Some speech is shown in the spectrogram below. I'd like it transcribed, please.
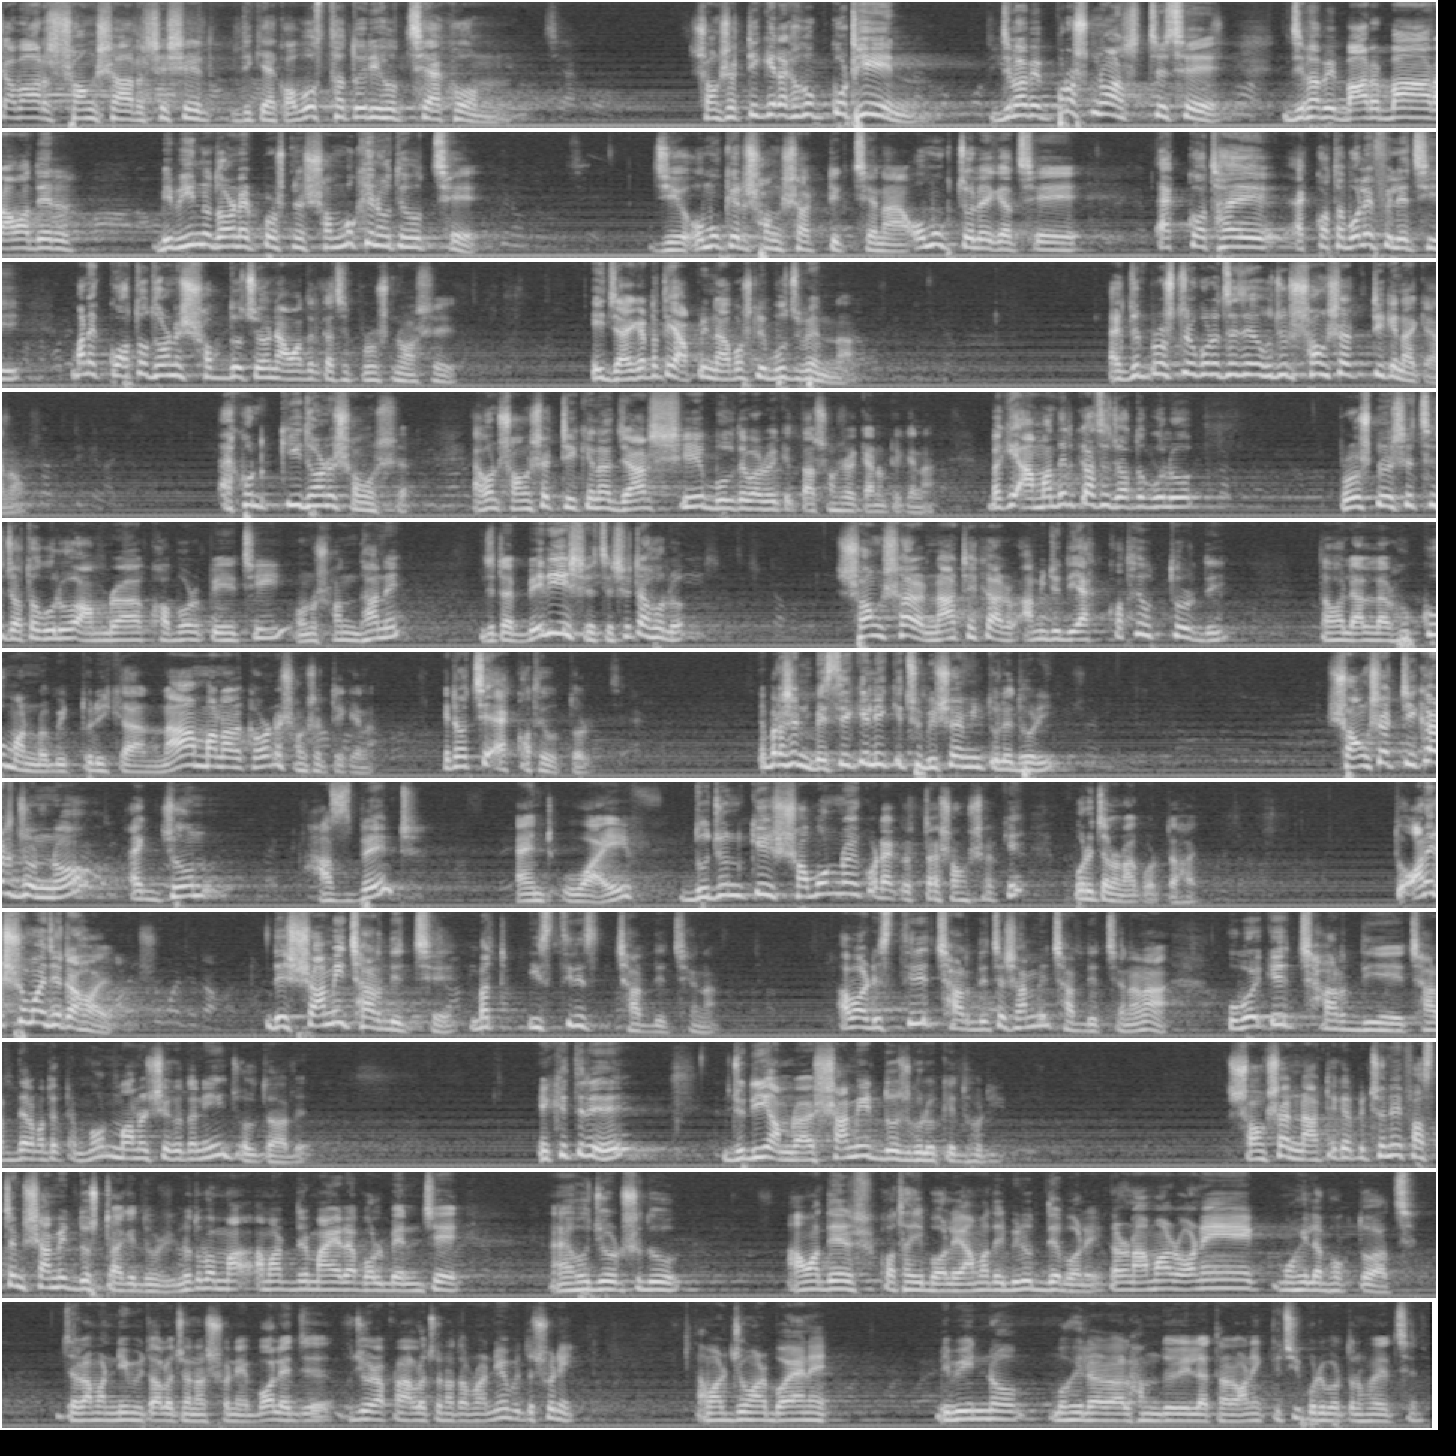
সবার সংসার শেষের দিকে এক অবস্থা তৈরি হচ্ছে এখন। সংসার টিকে রাখা খুব কঠিন। যেভাবে প্রশ্ন আসতেছে, যেভাবে বারবার আমাদের বিভিন্ন ধরনের প্রশ্নের সম্মুখীন হতে হচ্ছে, যে অমুকের সংসার টিকছে না, অমুক চলে গেছে, এক কথায়, এক কথা বলে ফেলেছি মানে কত ধরনের শব্দ চয়নে আমাদের কাছে প্রশ্ন আসে। এই জায়গাটাতে আপনি না বসলে বুঝবেন না। একজন প্রশ্ন করেছে যে, হুজুর, সংসার টিকে না কেন? এখন কি ধরনের সমস্যা? এখন সংসার টিকে না, যার সে বলতে পারবে কি তার সংসার কেন টিকে না? বাকি আমাদের কাছে যতগুলো প্রশ্ন এসেছে, যতগুলো আমরা খবর পেয়েছি অনুসন্ধানে, যেটা বেরিয়ে এসেছে সেটা হলো, সংসার না ঠেকার আমি যদি এক কথায় উত্তর দিই, তাহলে আল্লাহর হুকুম আর নবীর তরিকা না মানার কারণে সংসার টেকে না। এটা হচ্ছে এক কথায় উত্তর। এবার আসেন বেসিক্যালি কিছু বিষয় আমি তুলে ধরি। সংসার টিকার জন্য একজন হাজব্যান্ড অ্যান্ড ওয়াইফ দুজনকে সমন্বয় করে একটা সংসারকে পরিচালনা করতে হয়। তো অনেক সময় যেটা হয়, যে স্বামী ছাড় দিচ্ছে বাট স্ত্রী ছাড় দিচ্ছে না। আবার স্ত্রী ছাড় দিচ্ছে, স্বামী ছাড় দিচ্ছে না না। উভয়কে ছাড় দিয়ে, ছাড় দেওয়ার মতো একটা মন মানসিকতা নিয়েই চলতে হবে। এক্ষেত্রে যদি আমরা স্বামীর দোষগুলোকে ধরি, সংসার নাটকের পিছনে ফার্স্ট টাইম স্বামীর দোষটা আগে ধরি। নতুবা আমাদের মায়েরা বলবেন যে হুজুর, শুধু আমাদের কথাই বলে, আমাদের বিরুদ্ধে বলে। কারণ আমার অনেক মহিলা ভক্ত আছে, যারা আমার নিয়মিত আলোচনা শুনে। বলে যে, হুজুর, আপনার আলোচনা তো আমরা নিয়মিত শুনি। আমার জুমার বয়ানে বিভিন্ন মহিলারা, আলহামদুলিল্লাহ, তার অনেক কিছুই পরিবর্তন হয়েছে।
